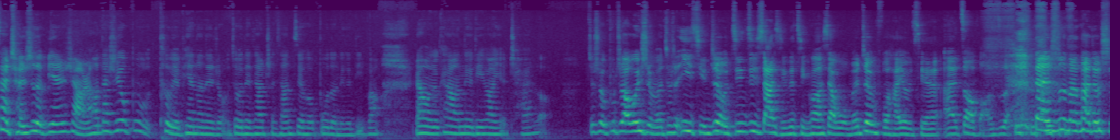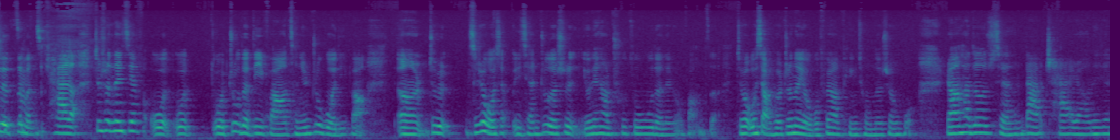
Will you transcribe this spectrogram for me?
在城市的边上，然后但是又不特别偏的那种，就有点像城乡结合部的那个地方。然后我就看到那个地方也拆了，就是不知道为什么，就是疫情这种经济下行的情况下，我们政府还有钱哎造房子，但是呢，它就是这么拆了，就是那些我我我住的地方，曾经住过的地方。嗯，就是其实我想以前住的是有点像出租屋的那种房子，就是我小时候真的有过非常贫穷的生活，然后它就显得很大拆，然后那些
